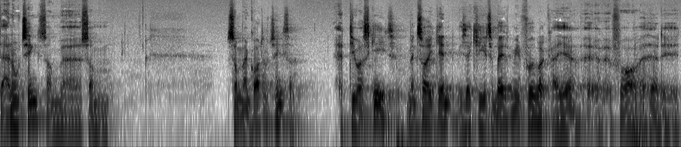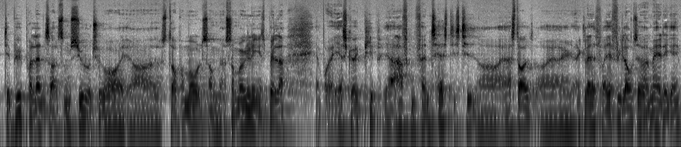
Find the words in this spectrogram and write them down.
der er nogle ting, som, øh, som, som man godt har tænkt sig, at de var sket. Men så igen, hvis jeg kigger tilbage på min fodboldkarriere, øh, for hvad hedder det, debut på landshold som 27-årig og står på mål som, som yndlingsspiller, jeg, prøver, jeg skal jo ikke pip. Jeg har haft en fantastisk tid, og jeg er stolt, og jeg er glad for, at jeg fik lov til at være med i det game.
